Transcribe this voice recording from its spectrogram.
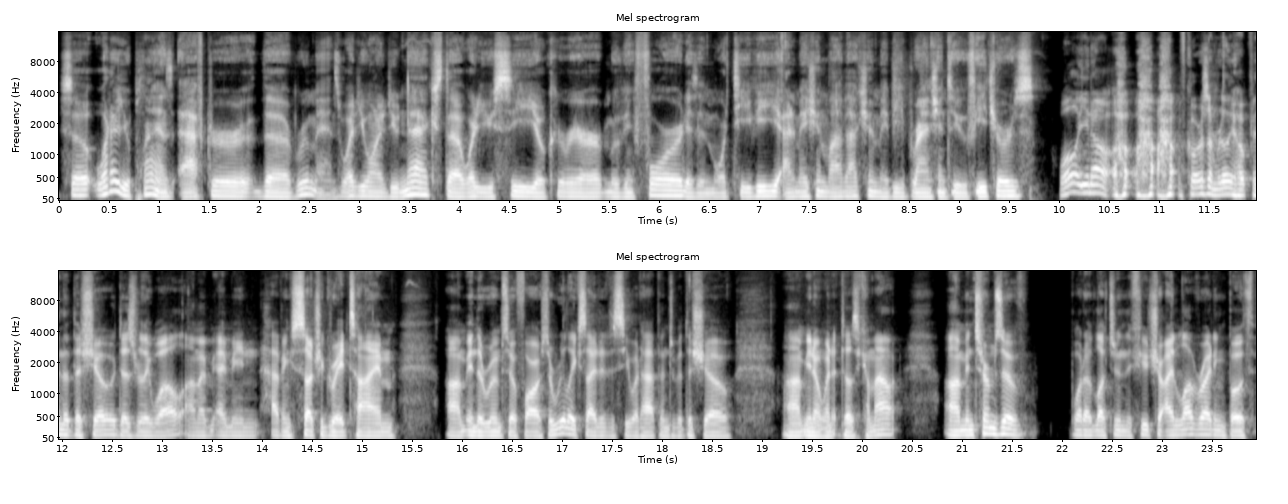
So, what are your plans after the room ends? What do you want to do next? Uh, where do you see your career moving forward? Is it more TV, animation, live action, maybe branch into features? Well, you know, of course, I'm really hoping that the show does really well. Um, I, I, mean, having such a great time um, in the room so far. So, really excited to see what happens with the show, um, you know, when it does come out. Um, in terms of what I'd love to do in the future. I love writing both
